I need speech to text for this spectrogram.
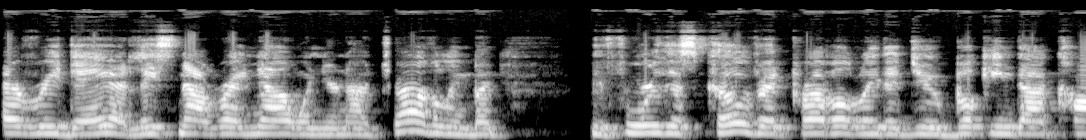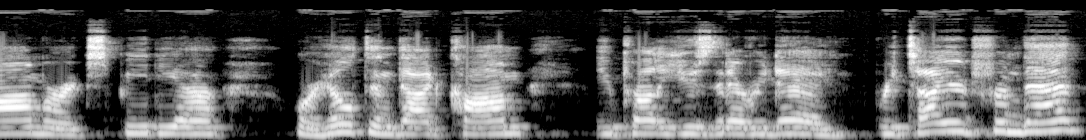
every day, at least not right now when you're not traveling, but before this COVID, probably to do booking.com or Expedia or Hilton.com. You probably use it every day. Retired from that,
